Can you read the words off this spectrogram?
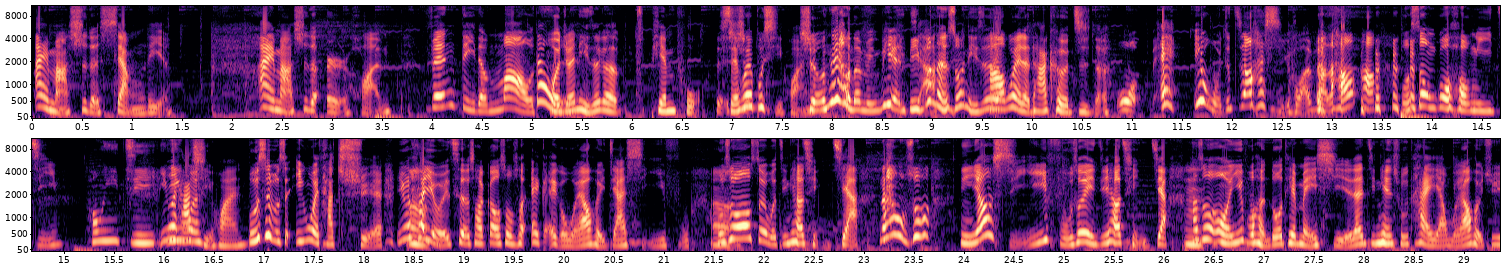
爱马仕的项链，爱马仕的耳环。Fendi 的帽子，但我觉得你这个偏颇，谁会不喜欢？Chanel 的名片，你不能说你是为了他克制的。我哎、欸，因为我就知道他喜欢嘛。好好，我送过烘衣机，烘衣机，因为他喜欢，不是不是，因为他缺，因为他有一次的时候告诉我说，哎个哎个，我要回家洗衣服。嗯、我说，所以我今天要请假。然后我说。你要洗衣服，所以你今天要请假。嗯、他说：“我、哦、衣服很多天没洗，但今天出太阳，我要回去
